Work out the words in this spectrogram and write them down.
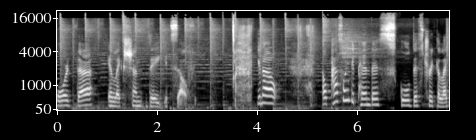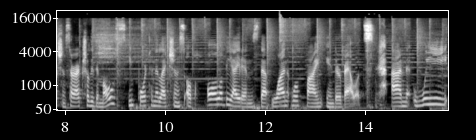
or the election day itself. You know, El Paso Independent School District elections are actually the most important elections of all of the items that one will find in their ballots. And we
